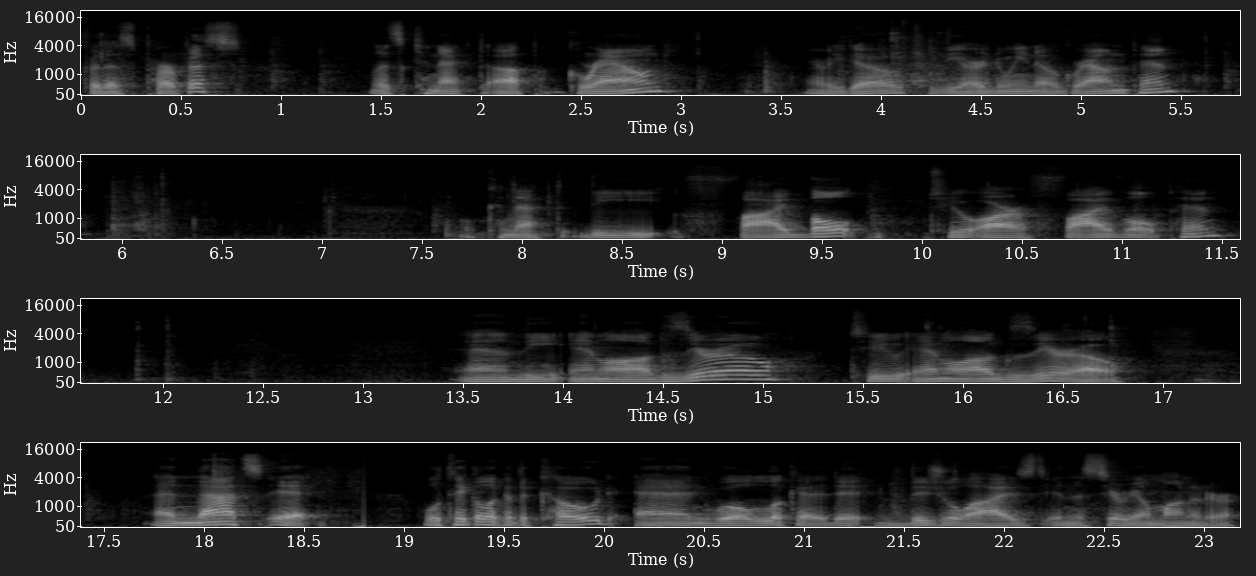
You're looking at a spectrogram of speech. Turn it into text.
for this purpose. Let's connect up ground. There we go to the Arduino ground pin. We'll connect the 5 volt to our 5 volt pin and the analog 0 to analog 0. And that's it. We'll take a look at the code and we'll look at it visualized in the serial monitor.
